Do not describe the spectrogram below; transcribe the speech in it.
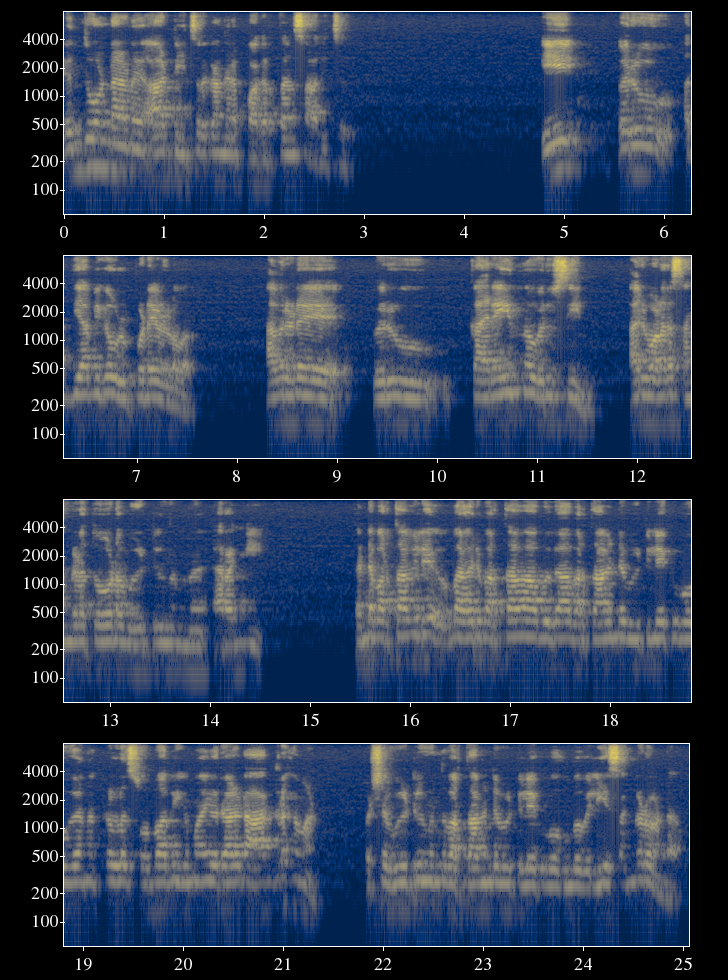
എന്തുകൊണ്ടാണ് ആ ടീച്ചർക്ക് അങ്ങനെ പകർത്താൻ സാധിച്ചത്? ഈ ഒരു അധ്യാപിക ഉൾപ്പെടെയുള്ളവർ അവരുടെ ഒരു കരയുന്ന ഒരു സീൻ അവർ വളരെ സങ്കടത്തോടെ വീട്ടിൽ നിന്ന് ഇറങ്ങി തന്റെ ഭർത്താവിലെ ഒരു ഭർത്താവുക ഭർത്താവിന്റെ വീട്ടിലേക്ക് പോവുക എന്നൊക്കെ ഉള്ള സ്വാഭാവികമായ ഒരാളുടെ ആഗ്രഹമാണ്. പക്ഷെ വീട്ടിൽ നിന്ന് ഭർത്താവിന്റെ വീട്ടിലേക്ക് പോകുമ്പോൾ വലിയ സങ്കടം ഉണ്ടാകും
